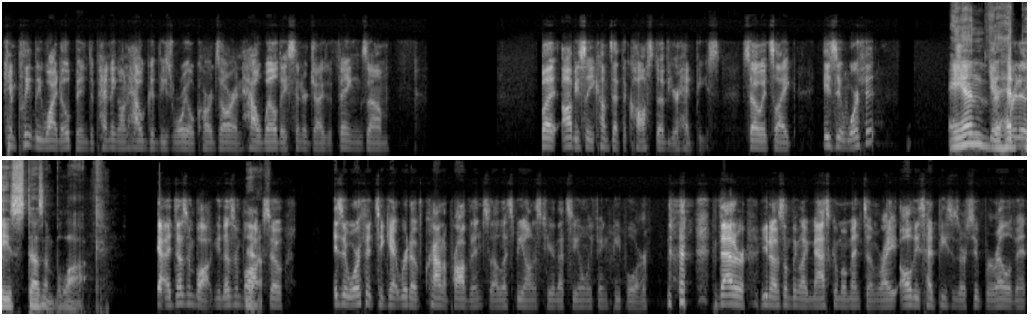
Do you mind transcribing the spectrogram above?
completely wide open depending on how good these royal cards are and how well they synergize with things. Um, but obviously, it comes at the cost of your headpiece. So it's like, is it worth it? And the headpiece of... doesn't block. Yeah, it doesn't block. It doesn't block. Yeah. So is it worth it to get rid of Crown of Providence? Uh, let's be honest here. That's the only thing people are that or you know something like Mask of Momentum, right? All these headpieces are super relevant.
